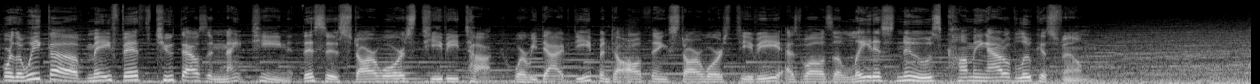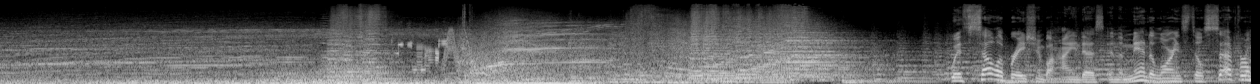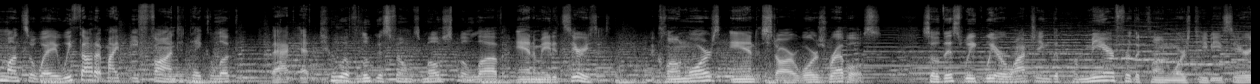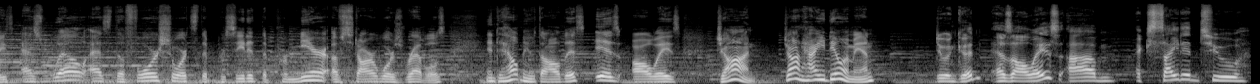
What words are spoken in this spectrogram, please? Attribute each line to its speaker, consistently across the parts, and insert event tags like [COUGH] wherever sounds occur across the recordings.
Speaker 1: For the week of May 5th, 2019, this is Star Wars TV Talk, where we dive deep into all things Star Wars TV as well as the latest news coming out of Lucasfilm. With Celebration behind us and The Mandalorian still several months away, we thought it might be fun to take a look back at two of Lucasfilm's most beloved animated series, The Clone Wars and Star Wars Rebels. So this week we are watching the premiere for the Clone Wars TV series as well as the four shorts that preceded the premiere of Star Wars Rebels. And to help me with all this is always John. John, how you doing, man?
Speaker 2: Doing good as always. Um excited to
